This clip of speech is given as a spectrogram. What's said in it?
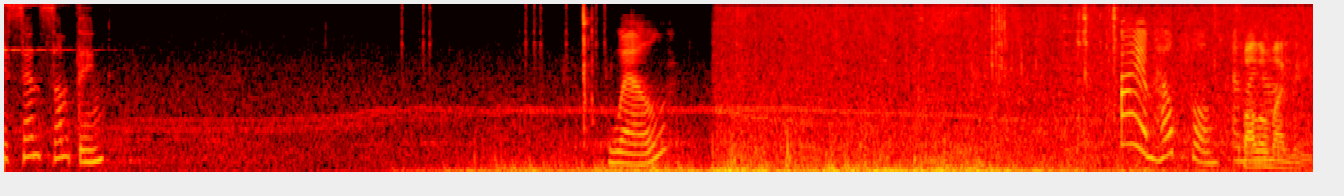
I sense something. Well? I am helpful. am Follow not? my lead.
